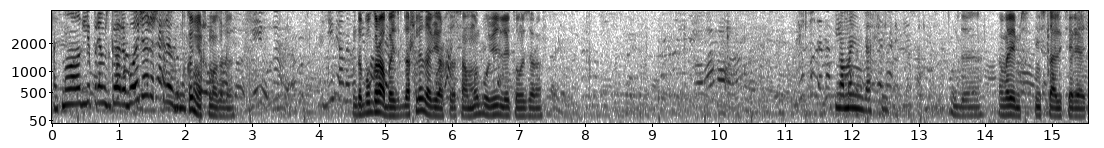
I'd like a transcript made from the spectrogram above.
А мы могли прям с горы озеро спрыгнуть? ну, конечно могли. До бугра бы, если бы дошли до верха, самого, мы бы увидели это озеро. Но мы не дошли. Да, время не стали терять.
